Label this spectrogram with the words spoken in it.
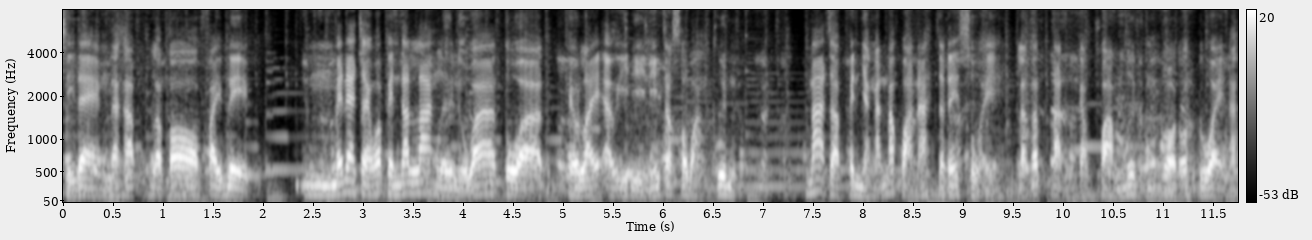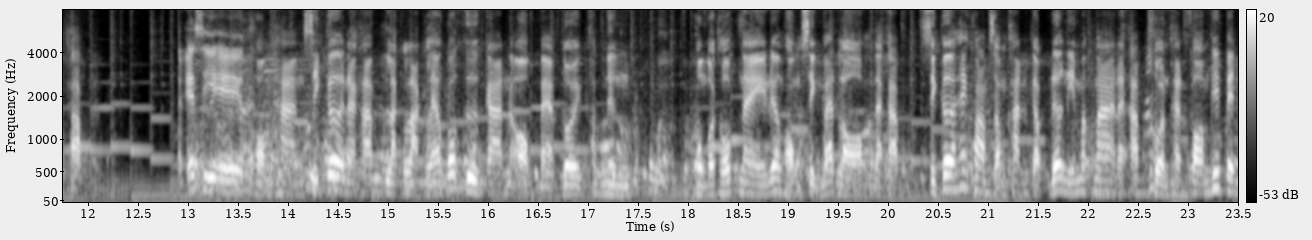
สีแดงนะครับแล้วก็ไฟเบรก ไม่แน่ใจว่าเป็นด้านล่างเลย หรือว่าตัวเทลไลท์ LED นี้จะสว่างขึ้น น่าจะเป็นอย่างนั้นมากกว่านะ จะได้สวยแล้วก็ตัดกับความมืดของตัวรถด้วยนะครับ SEA ของทาง s ิ g เกอร์นะครับหลักๆ แล้วก็คือการออกแบบโดยคำนึงผลกระทบในเรื่องของสิ่งแวดล้อมนะครับ s ิ g เกอร์ให้ความสำคัญกับเรื่องนี้มากๆนะครับ ส่วนแพลตฟอร์มที่เป็น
